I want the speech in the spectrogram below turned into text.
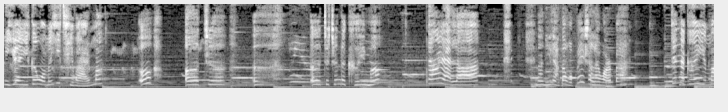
你愿意跟我们一起玩吗？呃，呃，这，呃，呃，这真的可以吗？当然了。那你俩到我背上来玩吧。真的可以吗？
